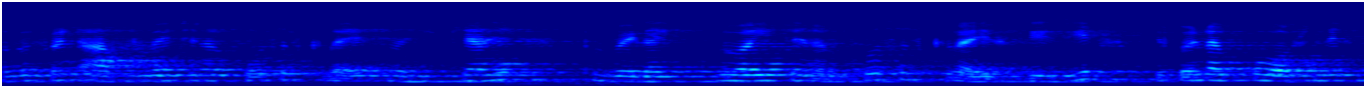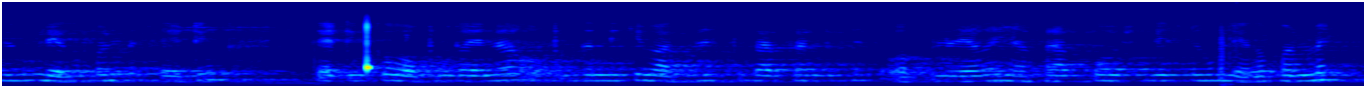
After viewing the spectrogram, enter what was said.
अगर फ्रेंड आपने मेरे चैनल को सब्सक्राइब नहीं किया है तो बेलाइक दबाइए चैनल को सब्सक्राइब कीजिए। फ्रेंड आपको ऑप्शन देखने को मिलेगा। फ़ोन में सेटिंग सेटिंग को ओपन करना ओपन करने के बाद में इस प्रकार का इंटरफेस ओपन हो जाएगा। यहाँ पर आपको ऑप्शन देखने को मिलेगा फ़ोन में।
